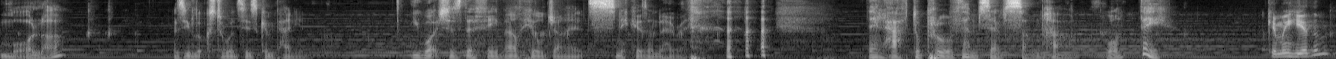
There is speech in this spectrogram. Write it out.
Mola? As he looks towards his companion. You watch as the female hill giant snickers under her breath. They'll have to prove themselves somehow, won't they? Can we hear them?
